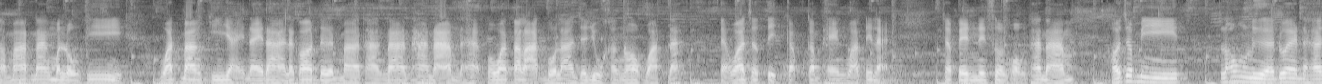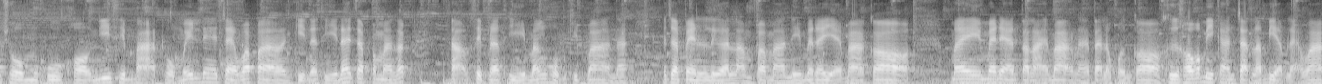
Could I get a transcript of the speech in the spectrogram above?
สามารถนั่งมาลงที่ วัดบางพีใหญ่ในได้ แล้วก็เดินมาทางด้านท่าน้ำนะฮะเพราะว่าตลาดโบราณจะอยู่ข้างนอกวัดนะ แต่ว่าจะติดกับกำแพงวัดนี่แหละ จะเป็นในส่วนของท่าน้ำเขาจะมีล่องเรือด้วยนะฮะชมคูคลอง 20 บาท ผมไม่แน่ใจว่าประมาณกี่นาทีน่าจะประมาณสัก 30 นาทีมั้งผมคิดว่านะก็จะเป็นเรือลำประมาณนี้ไม่ได้ใหญ่มากก็ไม่ไม่ได้อันตรายมากนะ แต่ละคนก็คือเขาก็มีการจัดระเบียบแหละว่า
